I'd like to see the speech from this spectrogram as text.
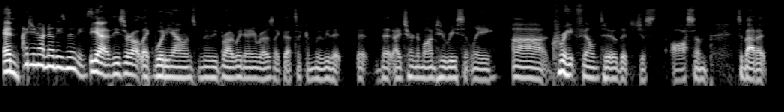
and i do not know these movies yeah, these are all like Woody Allen's movie, Broadway Danny Rose. Like that's like a movie that that that I turned him on to recently. Uh, great film too. That's just awesome. It's about a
